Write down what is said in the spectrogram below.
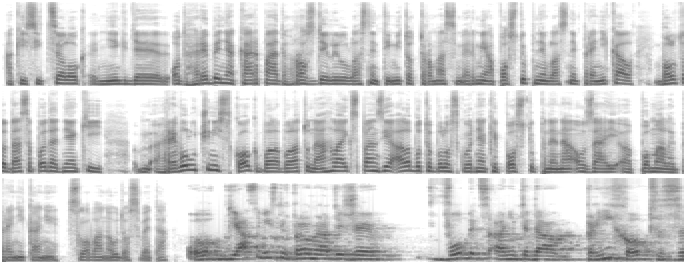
akýsi celok niekde od hrebenia Karpát rozdelil vlastne týmito troma smermi a postupne vlastne prenikal. Bol to, dá sa povedať, nejaký revolučný skok, bola, bola to náhla expanzia, alebo to bolo skôr nejaké postupné, naozaj e, pomalé prenikanie Slovanov do sveta? Ja si myslím v prvom rade, že vôbec ani teda príchod z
